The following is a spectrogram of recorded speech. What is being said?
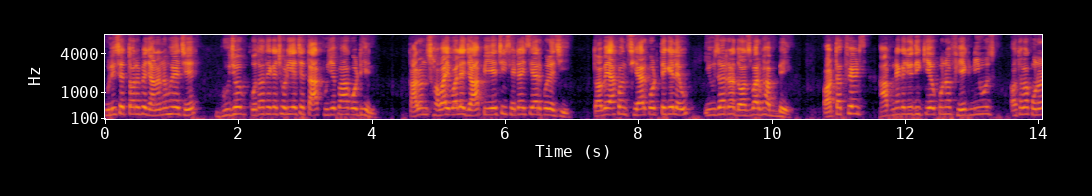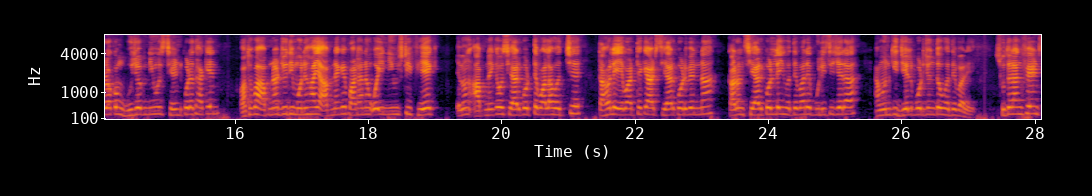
পুলিশের তরফে জানানো হয়েছে, গুজব কোথা থেকে ছড়িয়েছে তা খুঁজে পাওয়া কঠিন। কারণ সবাই বলে, যা পেয়েছি সেটাই শেয়ার করেছি। তবে এখন শেয়ার করতে গেলেও ইউজাররা দশবার ভাববে। অর্থাৎ ফ্রেন্ডস আপনাকে যদি কেউ কোনো ফেক নিউজ অথবা কোনো রকম গুজব নিউজ সেন্ড করে থাকেন, অথবা আপনার যদি মনে হয় আপনাকে পাঠানো ওই নিউজটি ফেক এবং আপনাকেও শেয়ার করতে বলা হচ্ছে, তাহলে এবার থেকে আর শেয়ার করবেন না, কারণ শেয়ার করলেই হতে পারে পুলিশি জেরা, এমনকি জেল পর্যন্তও হতে পারে। সুতরাং ফ্রেন্ডস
